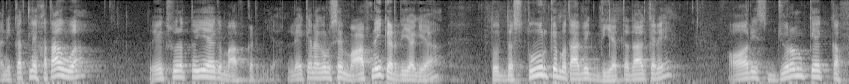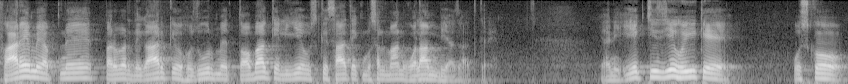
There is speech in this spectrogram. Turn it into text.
یعنی قتل خطا ہوا، تو ایک صورت تو یہ ہے کہ معاف کر دیا۔ لیکن اگر اسے معاف نہیں کر دیا گیا، تو دستور کے مطابق دیت ادا کرے۔ اور اس جرم کے کفارے میں اپنے پروردگار کے حضور میں توبہ کے لیے اس کے ساتھ ایک مسلمان غلام بھی آزاد کرے۔ یعنی ایک چیز یہ ہوئی کہ اس کو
